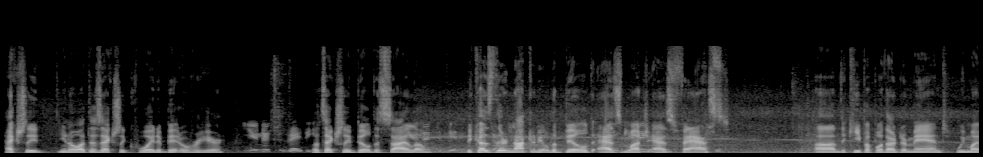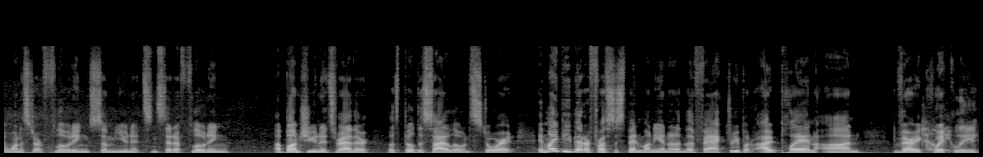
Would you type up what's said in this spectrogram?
Actually, you know what? There's actually quite a bit over here. Let's actually build a silo. Because they're not going to be able to build as much as fast um, to keep up with our demand. We might want to start floating some units instead of floating a bunch of units rather. Let's build a silo and store it. It might be better for us to spend money on another factory, but I plan on very quickly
